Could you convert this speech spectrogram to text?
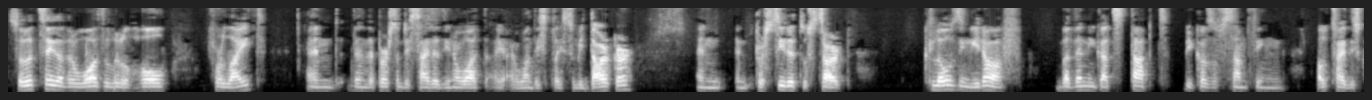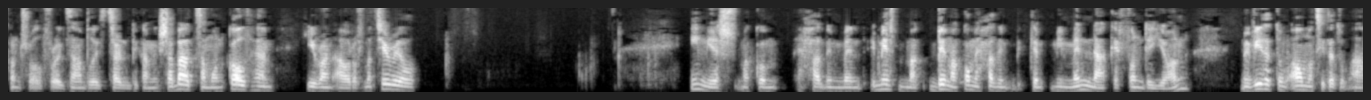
so let's say that there was a little hole for light and then the person decided you know what I, I want this place to be darker and and proceeded to start closing it off but then he got stopped because of something outside his control. For example it started becoming shabbat someone called him he ran out of material אם יש מקום אחד אם יש במקום אחד ממנה כפונדיון, מביא את הטומאה ומוציא את הטומאה.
